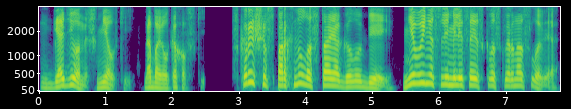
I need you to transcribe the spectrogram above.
гаденыш мелкий!» — добавил Каховский. С крыши вспорхнула стая голубей. Не вынесли милицейского сквернословия.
